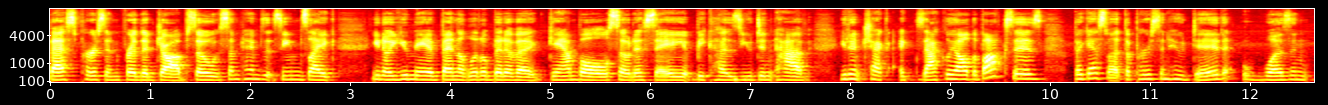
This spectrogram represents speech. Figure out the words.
best person for the job. So sometimes it seems like, you know, you may have been a little bit of a gamble, so to say, because you didn't have, you didn't check exactly all the boxes. But guess what? The person who did wasn't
